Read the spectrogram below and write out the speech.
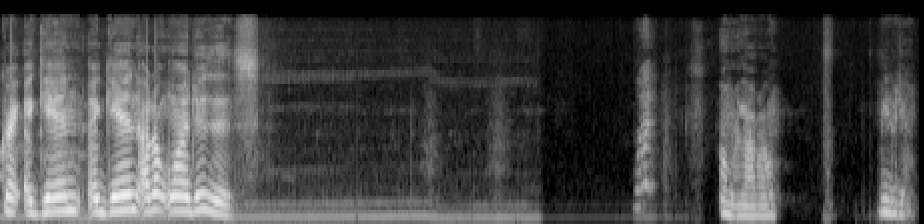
Great, again, again, I don't want to do this. What? Oh my god, bro. Make a video. You're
